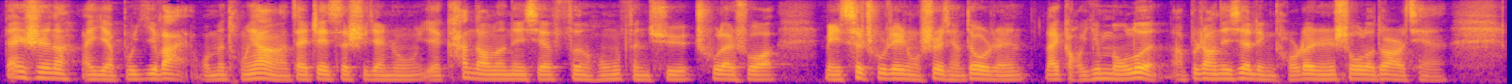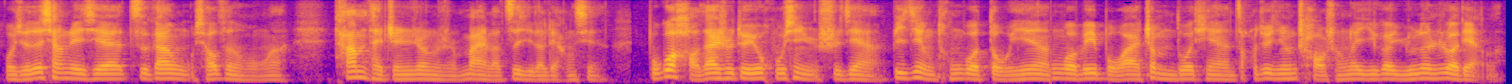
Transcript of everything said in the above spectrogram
但是呢，哎，也不意外。我们同样啊，在这次事件中也看到了那些粉红粉区出来说，每次出这种事情都有人来搞阴谋论啊，不知道那些领头的人收了多少钱。我觉得像这些自干五小粉红啊，他们才真正是卖了自己的良心。不过好在是对于胡鑫宇事件，毕竟通过抖音啊，通过微博啊，这么多天，早就已经炒成了一个舆论热点了。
